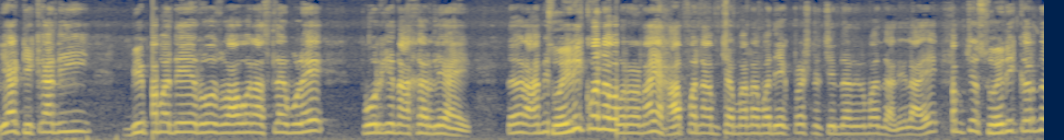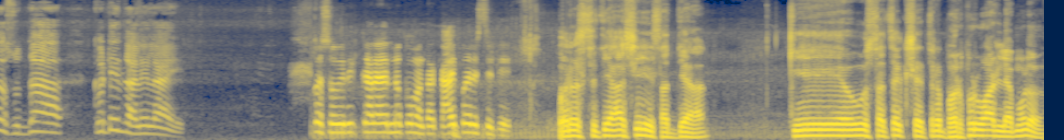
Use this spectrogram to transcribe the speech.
या ठिकाणी बिपामध्ये रोज वावर असल्यामुळे पोरगी नाकारली आहे. तर आम्ही सोयरीक कोणाबरोबर नाही हा पण आमच्या मनामध्ये एक प्रश्नचिन्ह निर्माण झालेला आहे. आमचे सोयरीक करणं सुद्धा कठीण झालेलं आहे. लोकं सोयरीक करायला नको म्हणतात. काय परिस्थिती आहे? परिस्थिती अशी आहे सध्या की ऊसाचं क्षेत्र भरपूर वाढल्यामुळं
